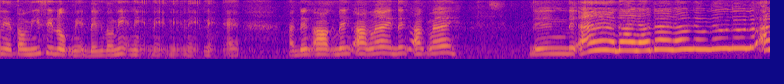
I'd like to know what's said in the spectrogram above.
เนี่ยตรงนี้สิลูกเนี่ยดึงตรงนี้เนี่ยเนี่ยเนี่ยเนี่ยเนี่ยอะดึงออกดึงออกเลยดึงออกเลย ดึงดึงอ่าได้แล้วได้แล้วเร็วเร็วเร็วเร็วอะ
